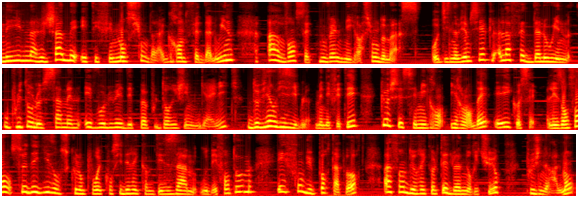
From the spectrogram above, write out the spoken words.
mais il n'a jamais été fait mention de la grande fête d'Halloween avant cette nouvelle migration de masse. Au 19e siècle, la fête d'Halloween, ou plutôt le Samen évolué des peuples d'origine gaélique, devient visible, mais n'est fêté que chez ces migrants irlandais et écossais. Les enfants se déguisent en ce que l'on pourrait considérer comme des âmes ou des fantômes et font du porte-à-porte afin de récolter de la nourriture, plus généralement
